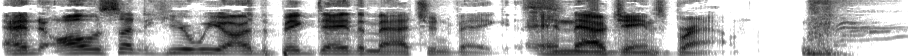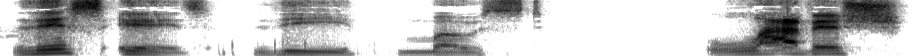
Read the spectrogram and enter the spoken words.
and all of a sudden, here we are, the big day of the match in Vegas. And now James Brown. This is the most lavish,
